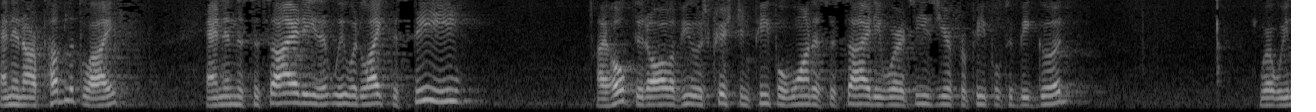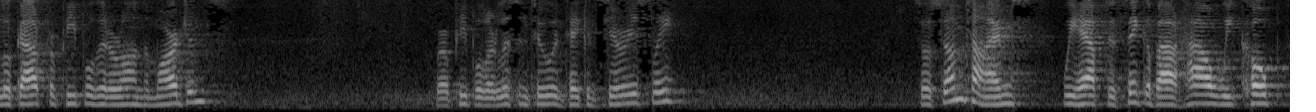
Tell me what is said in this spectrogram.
And in our public life, and in the society that we would like to see, I hope that all of you as Christian people want a society where it's easier for people to be good, where we look out for people that are on the margins, where people are listened to and taken seriously. So sometimes we have to think about how we cope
